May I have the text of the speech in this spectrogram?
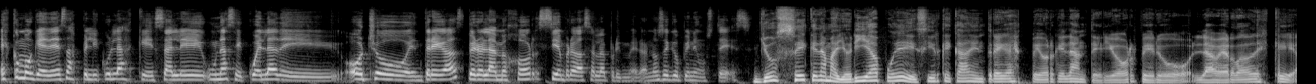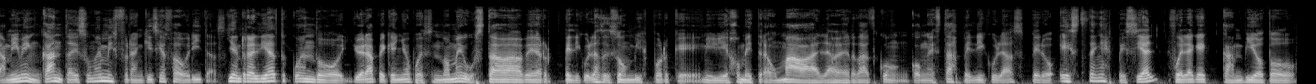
Es como que de esas películas que sale una secuela de 8 entregas, pero la mejor siempre va a ser la primera. No sé qué opinen ustedes. Yo sé que la mayoría puede decir que cada entrega es peor que la anterior, pero la verdad es que a mí me encanta, es una de mis franquicias favoritas. Y en realidad cuando yo era pequeño pues no me gustaba ver películas de zombies porque mi viejo me traumaba, la verdad, con, con estas películas, pero esta en especial fue la que cambió todo.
